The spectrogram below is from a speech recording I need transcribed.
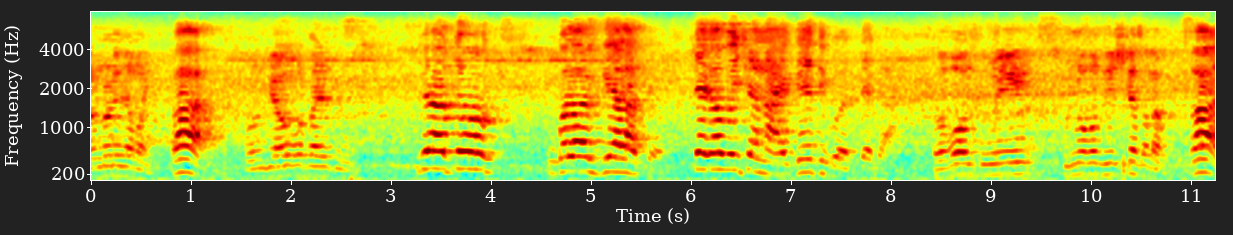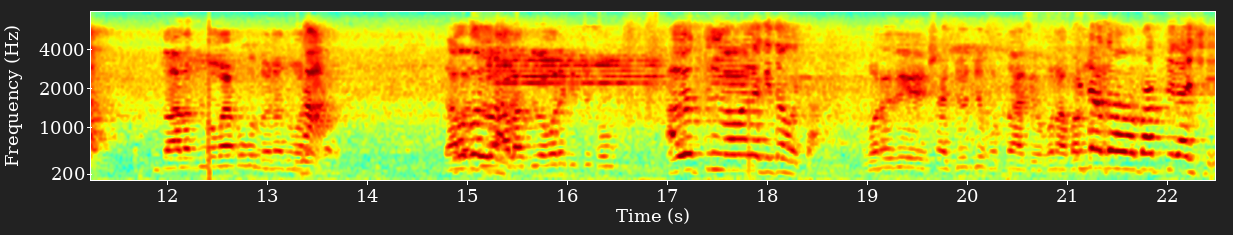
লন্ডনে জামাই। হয়। বিয়াও করতে তুমি বিয়ে তো গলার গিয়াল আছে। টাকা পয়সা নাই দিয়ে দিব টাকা। তখন তুমি তুমি রিক্সা চালাও। হয়। কিন্তু খবর লয় না তোমার না। ব্যাপারে। খবর লয় না। আলাদুল মামারে কিছু কম। আলো তিন মামা নাকি তো ওইটা তোমার যে সাহায্য যে করতে আগে ওখন আবার এটা তো বাদ দিলাইছি।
